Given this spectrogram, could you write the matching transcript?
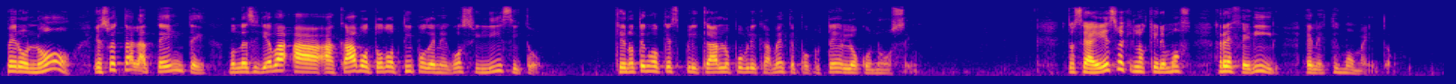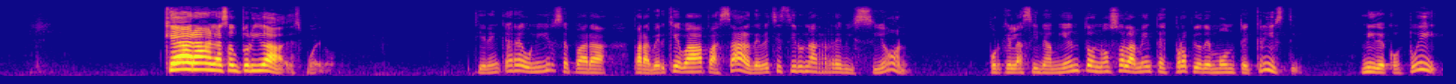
Pero no, eso está latente, donde se lleva a, cabo todo tipo de negocio ilícito, que no tengo que explicarlo públicamente porque ustedes lo conocen. Entonces a eso es que nos queremos referir en este momento. ¿Qué harán las autoridades? Bueno, tienen que reunirse para, para ver qué va a pasar, debe existir una revisión, porque el hacinamiento no solamente es propio de Montecristi, ni de Cotuí,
